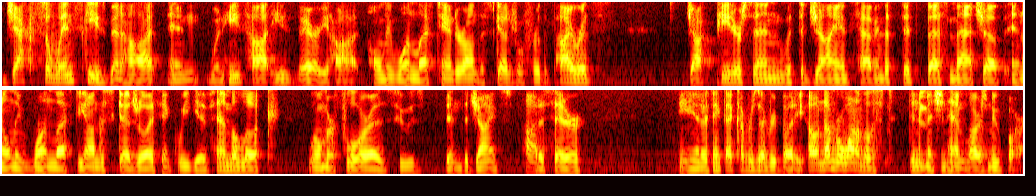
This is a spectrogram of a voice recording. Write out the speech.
Jack Suwinski's been hot, and when he's hot, he's very hot. Only one left-hander on the schedule for the Pirates. Joc Pederson with the Giants having the fifth best matchup and only one lefty on the schedule. I think we give him a look. Wilmer Flores, who's been the Giants' hottest hitter. And I think that covers everybody. Oh, number one on the list, didn't mention him, Lars Nootbaar,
